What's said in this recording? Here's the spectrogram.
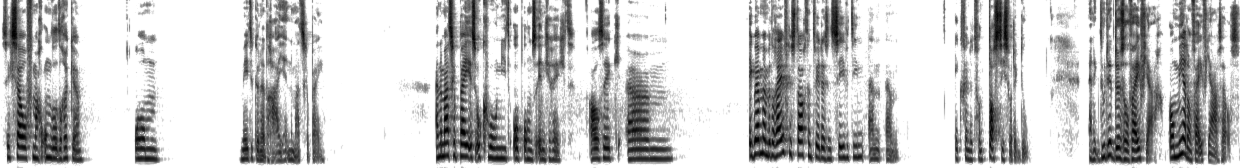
zichzelf mag onderdrukken om mee te kunnen draaien in de maatschappij. En de maatschappij is ook gewoon niet op ons ingericht. Als ik. Um, ik ben mijn bedrijf gestart in 2017 en um, ik vind het fantastisch wat ik doe. En ik doe dit dus al vijf jaar. Al meer dan vijf jaar zelfs.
